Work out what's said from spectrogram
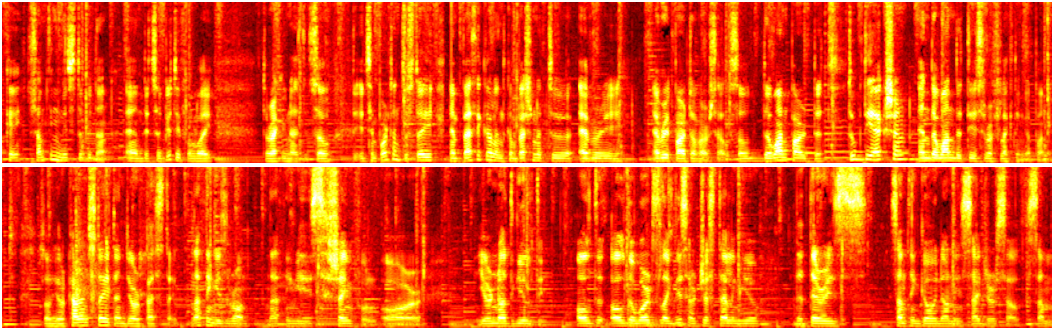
Okay, something needs to be done. And it's a beautiful way to recognize it. So it's important to stay empathical and compassionate to every every part of ourselves. So the one part that took the action and the one that is reflecting upon it. So your current state and your past state. Nothing is wrong. Nothing is shameful or you're not guilty. All the all the words like this are just telling you that there is something going on inside yourself, some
